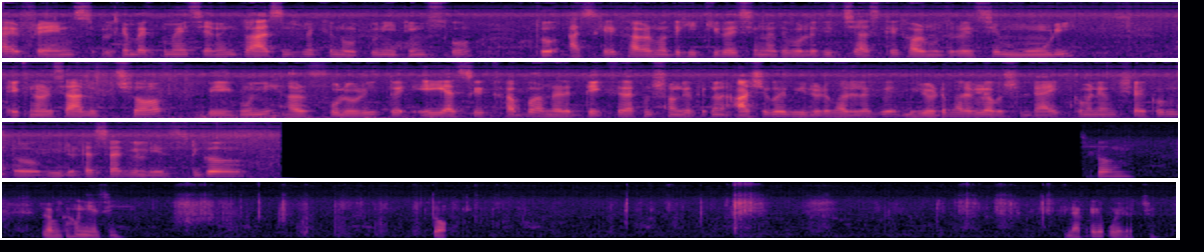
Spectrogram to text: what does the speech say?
Hi friends welcome back to my channel তো আজ একটা নতুন ইটিং শো তো আজকের খাবার মধ্যে কী কী রয়েছে আপনাদের বলে দিচ্ছি। আজকের খাবার মধ্যে রয়েছে মুড়ি, এখানে রয়েছে আলুর চপ, বেগুনি আর ফুলুরি। তো এই আজকে খাব, আপনারা দেখতে থাকুন, সঙ্গে থাকুন। আশা করি ভিডিওটা ভালো লাগবে। ভিডিওটা ভালো লাগলে অবশ্যই লাইক কমেন্ট এবং শেয়ার করুন। তো ভিডিওটা স্টার্ট লেটস গো লঙ্কা নিয়েছি। পড়ে যাচ্ছে।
